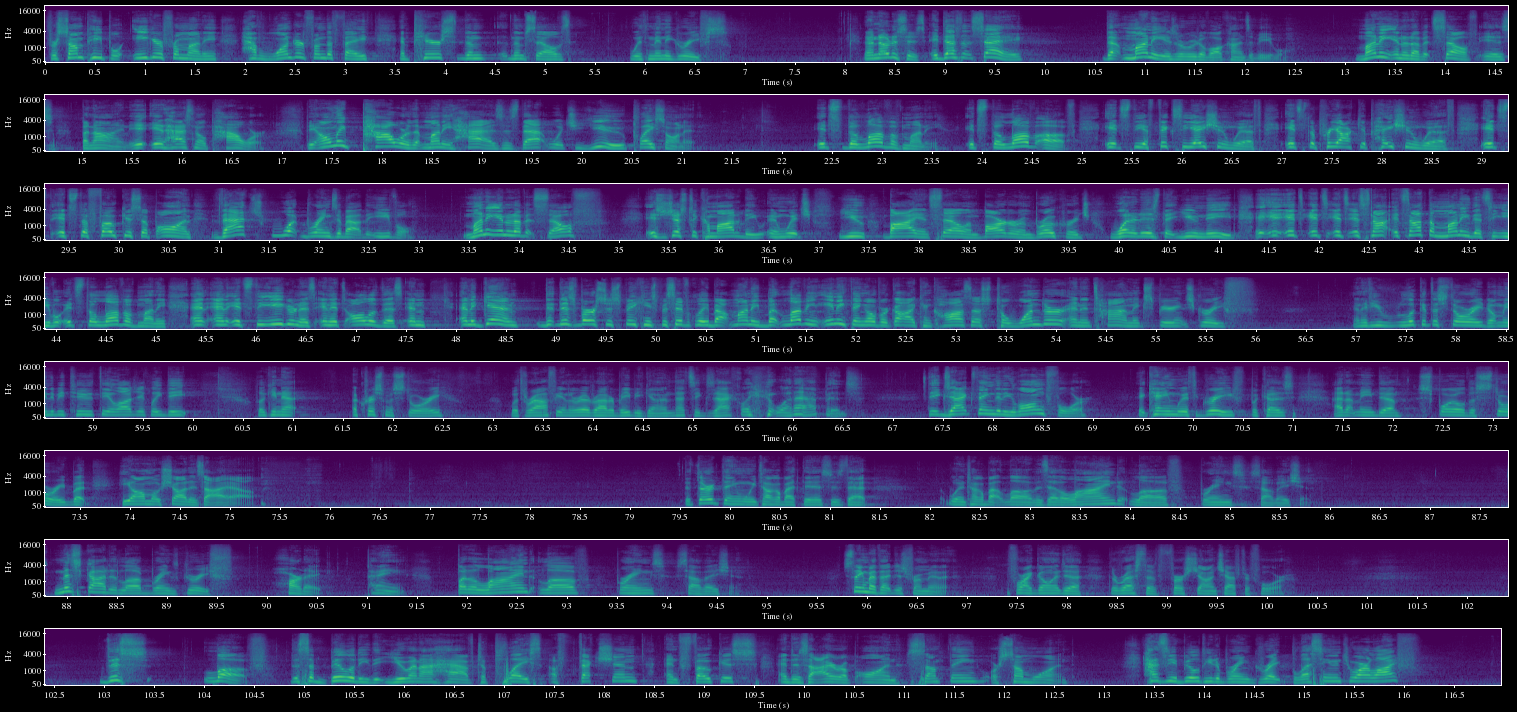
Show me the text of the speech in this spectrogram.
For some people eager for money have wandered from the faith and pierced them, themselves with many griefs. Now notice this, it doesn't say that money is the root of all kinds of evil. Money in and of itself is benign. It, it has no power. The only power that money has is that which you place on it. It's the love of money. It's the love of. It's the asphyxiation with. It's the preoccupation with. It's, it's the focus upon. That's what brings about the evil. Money in and of itself is just a commodity in which you buy and sell and barter and brokerage what it is that you need. It, it, it's, it's, it's, not, it's not the money that's the evil, it's the love of money. And, and it's the eagerness and it's all of this. And, and again, th- this verse is speaking specifically about money, but loving anything over God can cause us to wonder and in time experience grief. And if you look at the story, don't mean to be too theologically deep, looking at a Christmas story, with Ralphie and the Red Ryder BB gun, that's exactly what happens. The exact thing that he longed for, it came with grief because I don't mean to spoil the story, but he almost shot his eye out. The third thing when we talk about this is that when we talk about love, is that aligned love brings salvation. Misguided love brings grief, heartache, pain. But aligned love brings salvation. Just think about that just for a minute before I go into the rest of 1 John chapter 4. This love, this ability that you and I have to place affection and focus and desire upon something or someone has the ability to bring great blessing into our life,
